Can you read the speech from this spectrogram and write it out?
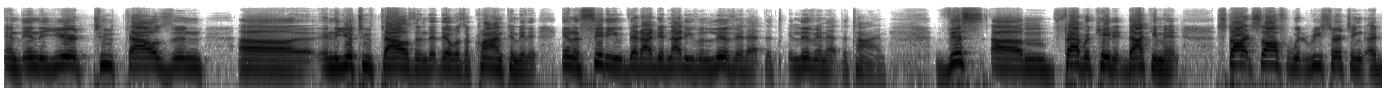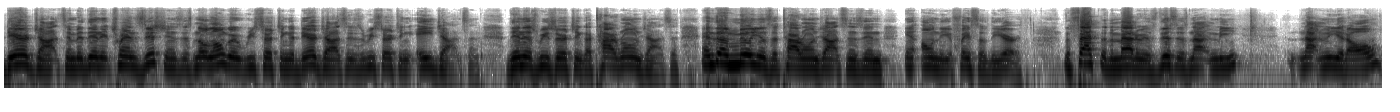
in, in the year 2000, uh, in the year 2000, that there was a crime committed in a city that I did not even live in at the live in at the time. This um, fabricated document starts off with researching Adair Johnson, but then it transitions. It's no longer researching Adair Johnson, it's researching A. Johnson. Then it's researching a Tyrone Johnson. And there are millions of Tyrone Johnsons in, in on the face of the earth. The fact of the matter is this is not me, not me at all.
